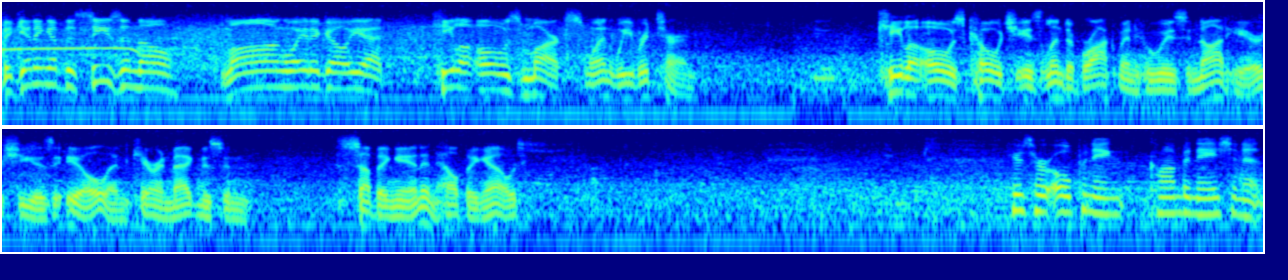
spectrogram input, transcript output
Beginning of the season, though, long way to go yet. Keyla Ohs marks when we return. Keyla Ohs coach is Linda Brockman, who is not here. She is ill, and Karen Magnussen subbing in and helping out. Here's her opening combination. And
